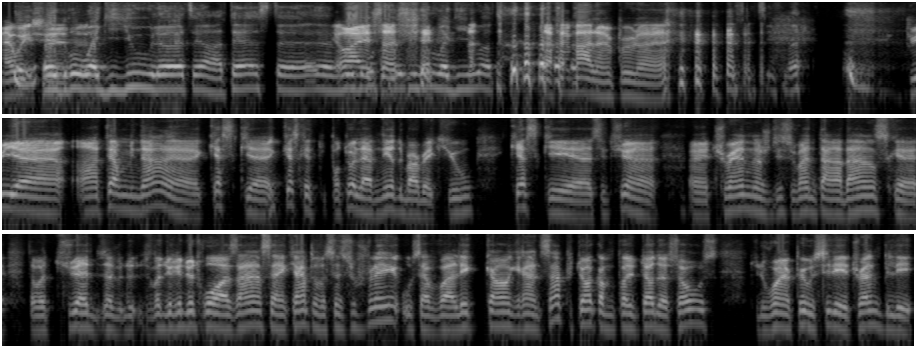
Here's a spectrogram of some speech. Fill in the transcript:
ben oui, Un gros wagyu là, en test. ouais, ça, ça fait mal un peu. Là. Effectivement. Puis, euh, en terminant, euh, qu'est-ce que, qu'est-ce que pour toi l'avenir du barbecue? Qu'est-ce qui est. Euh, c'est-tu un, un trend? je dis souvent une tendance que ça va, va durer 2-3 ans, 5 ans, puis ça va s'essouffler ou ça va aller qu'en grandissant? Puis toi, comme producteur de sauce, tu vois un peu aussi les trends puis les,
